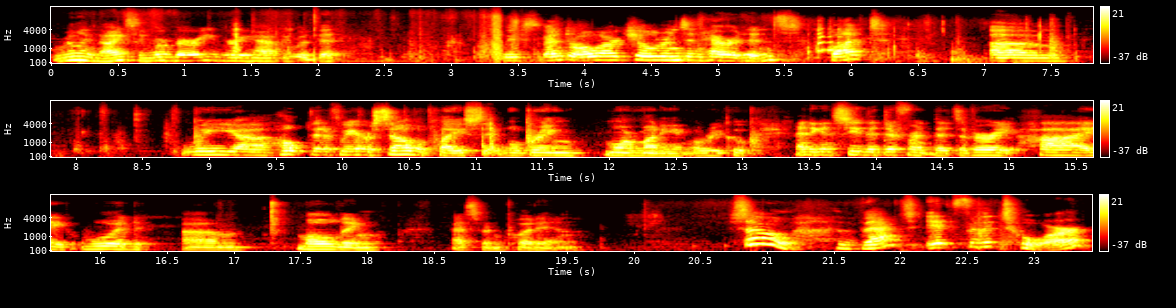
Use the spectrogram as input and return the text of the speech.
really nicely. We're very, very happy with it. We've spent all our children's inheritance, but um, we uh, hope that if we ever sell the place, it will bring more money and we'll recoup. And you can see the different, that's a very high wood um, molding that's been put in. So that's it for the tour.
